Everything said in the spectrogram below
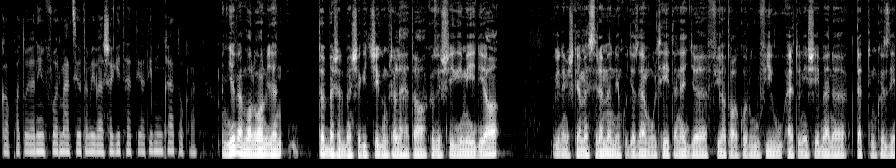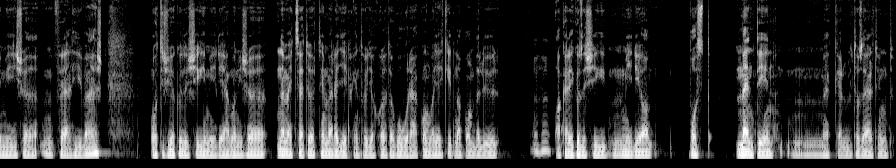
kaphat olyan információt, amivel segítheti a ti munkátokat? Nyilvánvalóan ugye több esetben segítségünkre lehet a közösségi média, ugye nem is kell messzire mennünk, hogy az elmúlt héten egy fiatalkorú fiú eltűnésében tettünk közzé mi is felhívást. Ott is ugye a közösségi médiában is nem egyszer történt már egyébként, hogy gyakorlatilag órákon vagy egy-két napon belül uh-huh. akár egy közösségi média poszt mentén megkerült az eltűnt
